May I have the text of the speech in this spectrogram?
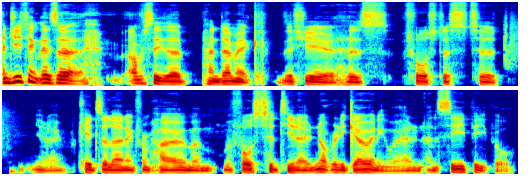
And do you think there's a obviously the pandemic this year has forced us to, you know, kids are learning from home and we're forced to, you know, not really go anywhere and, and see people.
